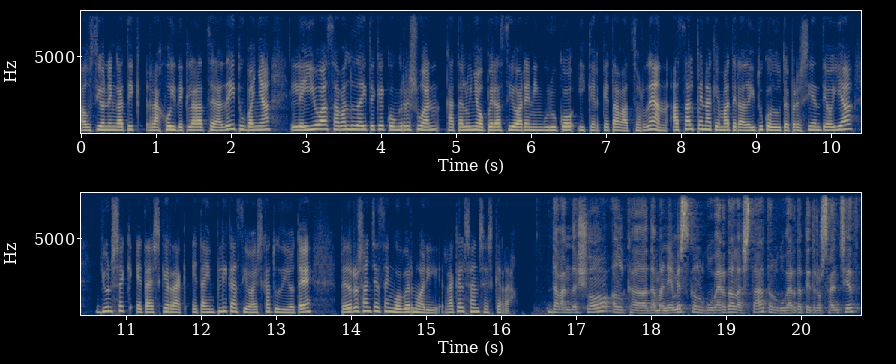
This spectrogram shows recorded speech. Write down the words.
auzi honengatik Rajoy deklaratzera deitu, baina leioa zabaldu daiteke kongresuan Katalunia operazioaren inguruko ikerketa batzordean. Azalpenak ematera deituko dute presidente hoia, Junsek eta Eskerrak eta implikazioa eskatu diote Pedro Sánchezen gobernuari, Raquel Sanz Eskerra. Davant d'això, el que demanem és que el govern de l'Estat, el govern de Pedro Sánchez,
